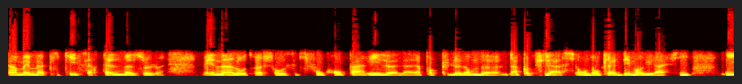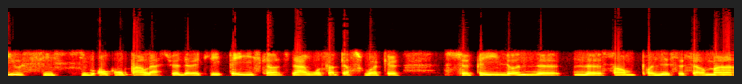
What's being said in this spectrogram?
quand même appliquer certaines mesures. Maintenant, l'autre chose, c'est qu'il faut comparer le, le nombre de la population, donc la démographie, et aussi si on compare la Suède avec les pays scandinaves, on s'aperçoit que ce pays-là ne, ne semble pas nécessairement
